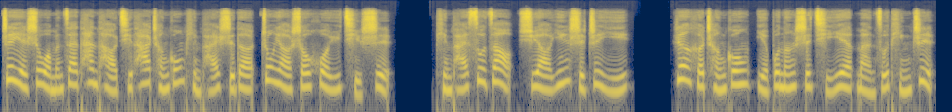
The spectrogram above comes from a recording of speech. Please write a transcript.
这也是我们在探讨其他成功品牌时的重要收获与启示。品牌塑造需要因时制宜，任何成功也不能使企业满足停滞，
